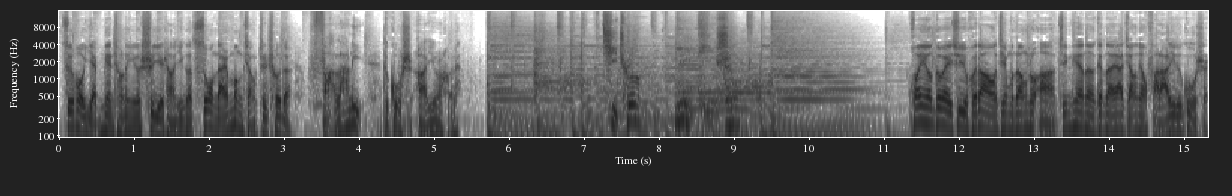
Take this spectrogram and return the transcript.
最后演变成了一个世界上一个所有男人梦想之车的法拉利的故事啊？一会儿回来，汽车。立体声，欢迎各位继续回到节目当中啊！今天呢，跟大家讲讲法拉利的故事。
